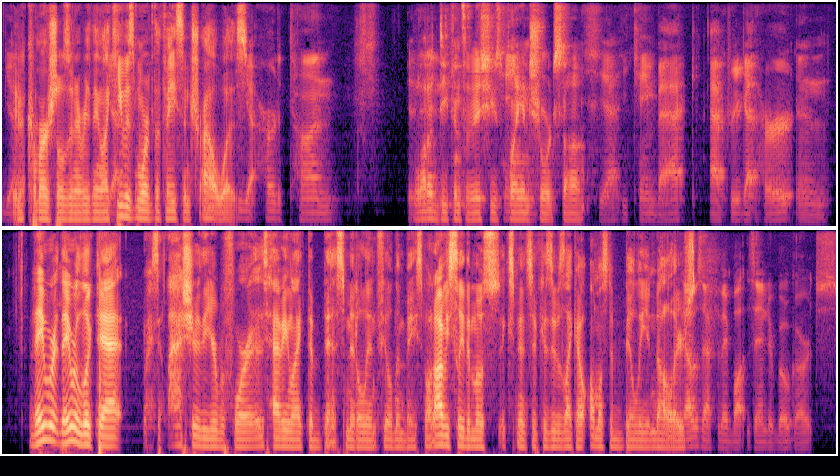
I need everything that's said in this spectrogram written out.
Yeah. You know, commercials and everything. Like he was more of the face and Trout was. Yeah, hurt a ton. A lot of defensive issues came- playing shortstop. Yeah, he came back after he got hurt, and They were they were looked at was it last year or the year before as having like the best middle infield in baseball. And obviously the most expensive because it was like a, almost a billion dollars. that was after they bought Xander Bogaerts.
